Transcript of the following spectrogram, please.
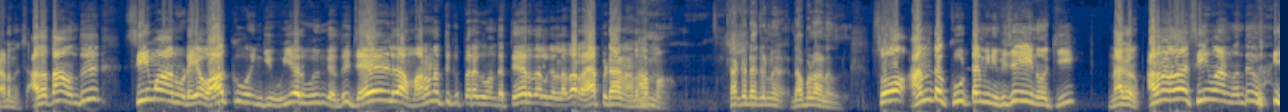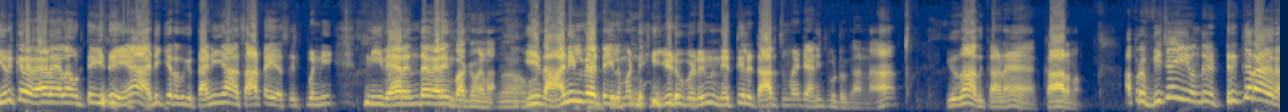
நடந்துச்சு. அதை தான் வந்து சீமானுடைய வாக்கு வங்கி உயர்வுங்கிறது ஜெயலலிதா மரணத்துக்கு பிறகு வந்த தேர்தல்களில் தான் ரேப்பிடாக ஆமா. டக்கு டக்குன்னு டபுள் ஆனது சோ அந்த கூட்டம் இனி விஜயை நோக்கி நகரும். அதனாலதான் சீமான் வந்து இருக்கிற வேலையெல்லாம் விட்டு இது ஏன் அடிக்கிறதுக்கு தனியா சாட்டையை செட் பண்ணி நீ வேற எந்த வேலையும் பார்க்க வேணாம். இந்த அணில் வேட்டையில மட்டும் ஈடுபடுன்னு நெத்தியில டார்ச் மாட்டி அனுப்பி விட்டுருக்கான்னா இதுதான் அதுக்கான காரணம். அப்புறம் விஜய் வந்து ட்ரிகர் ஆகிற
